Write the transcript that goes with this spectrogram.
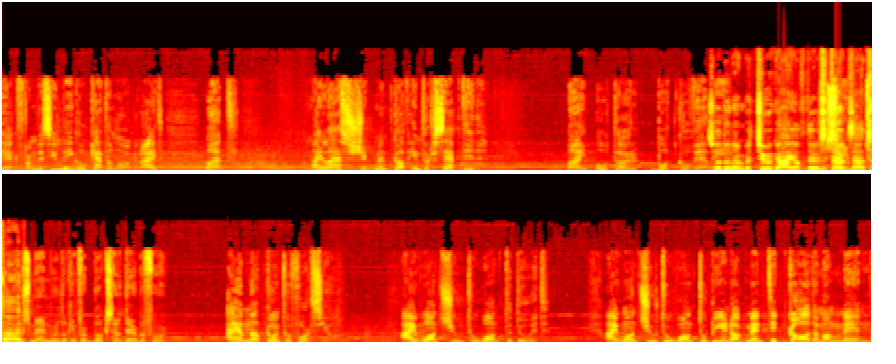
tech from this illegal catalog, right? But my last shipment got intercepted by Otar Botkoveli. So the number two guy of those the same thugs Otar outside. whose men were looking for books out there before. I am not going to force you. I want you to want to do it. I want you to want to be an augmented god among men.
